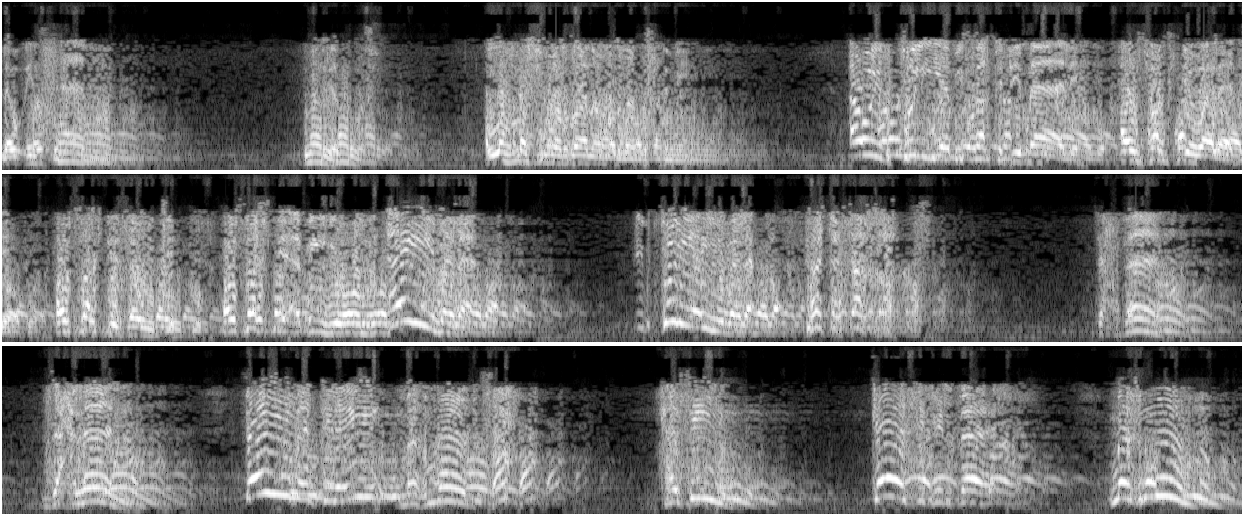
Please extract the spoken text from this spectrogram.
لو إنسان مرض اللهم اشف مرضانا ومرضى المسلمين. أو ابتلي بفقد ماله أو فقد ولده أو فقد زوجه أو فقد أبيه وامه أي بلاء. ابتلي أي بلاء. فتسخط. تعبان زعلان. دايما تلاقيه مهموم صح؟ حزين. كاسف البال مغموم.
